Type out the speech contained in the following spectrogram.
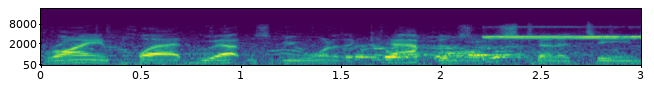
Brian Platt, who happens to be one of the captains of this Tennent team,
